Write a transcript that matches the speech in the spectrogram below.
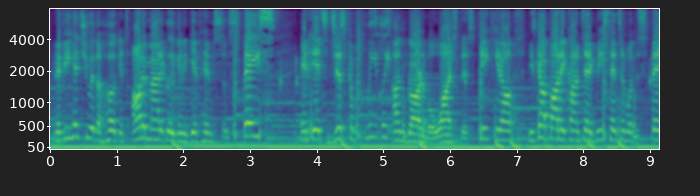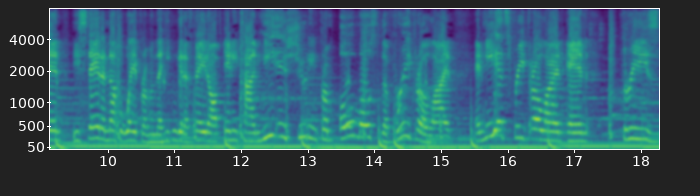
and if he hits you with a hook, it's automatically going to give him some space, and it's just completely unguardable. Watch this. Peek, you know, he's got body contact. Beast hits him with a spin. He's staying enough away from him that he can get a fade off anytime. He is shooting from almost the free throw line, and he hits free throw line and threes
